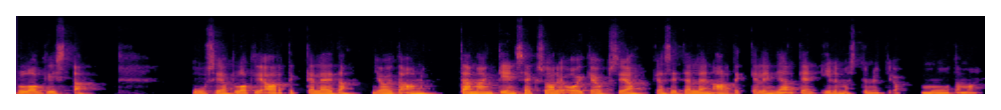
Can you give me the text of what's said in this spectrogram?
blogista uusia blogiartikkeleita, joita on tämänkin seksuaalioikeuksia käsitelleen artikkelin jälkeen ilmestynyt jo muutama.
